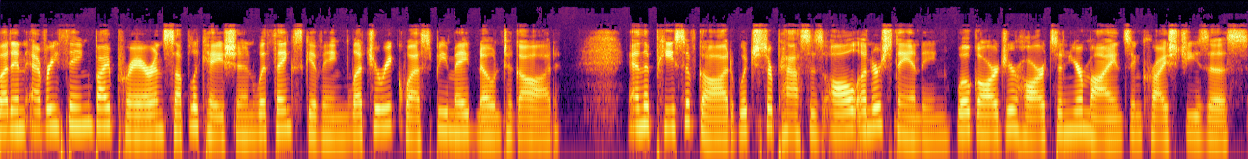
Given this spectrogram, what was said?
but in everything by prayer and supplication with thanksgiving let your requests be made known to God. And the peace of God, which surpasses all understanding, will guard your hearts and your minds in Christ Jesus.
